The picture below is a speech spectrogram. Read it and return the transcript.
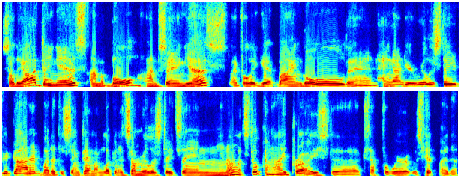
So the odd thing is, I'm a bull. I'm saying yes, I fully get buying gold and hang on to your real estate if you got it. But at the same time, I'm looking at some real estate saying, you know, it's still kind of high priced, uh, except for where it was hit by the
